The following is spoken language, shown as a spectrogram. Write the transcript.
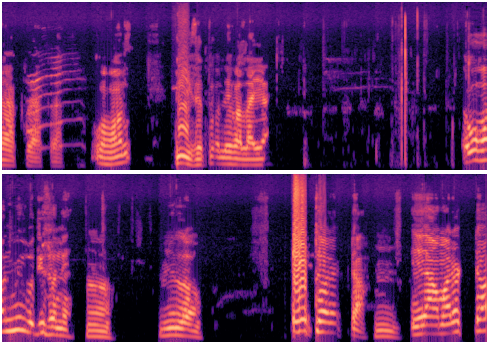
রাখ রাখ রাখ। ওহন দিছে তোলে ভালাইয়া ওহন মিলবো দিছ নে হ্যাঁ মিলাও। এই তোর একটা। এই আমার একটা।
